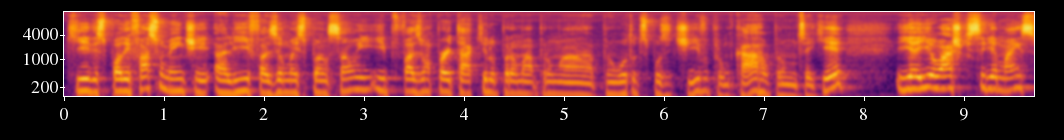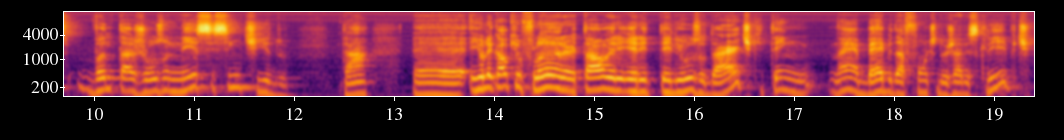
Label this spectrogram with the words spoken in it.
que eles podem facilmente ali fazer uma expansão e, e fazer um aportar aquilo para uma, uma, um outro dispositivo, para um carro, para um não sei o quê. E aí eu acho que seria mais vantajoso nesse sentido, tá? É, e o legal é que o Flutter e tal, ele, ele, ele usa o Dart, que tem, né, bebe da fonte do JavaScript,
